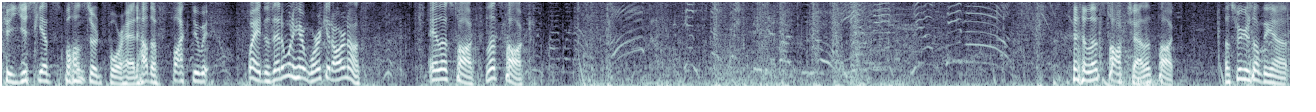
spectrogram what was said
to just get sponsored, Forehead, how the fuck do we... Wait, does anyone here work at Arnott's? Hey, let's talk. Let's talk. let's talk, chat. Let's talk. Let's figure something out.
